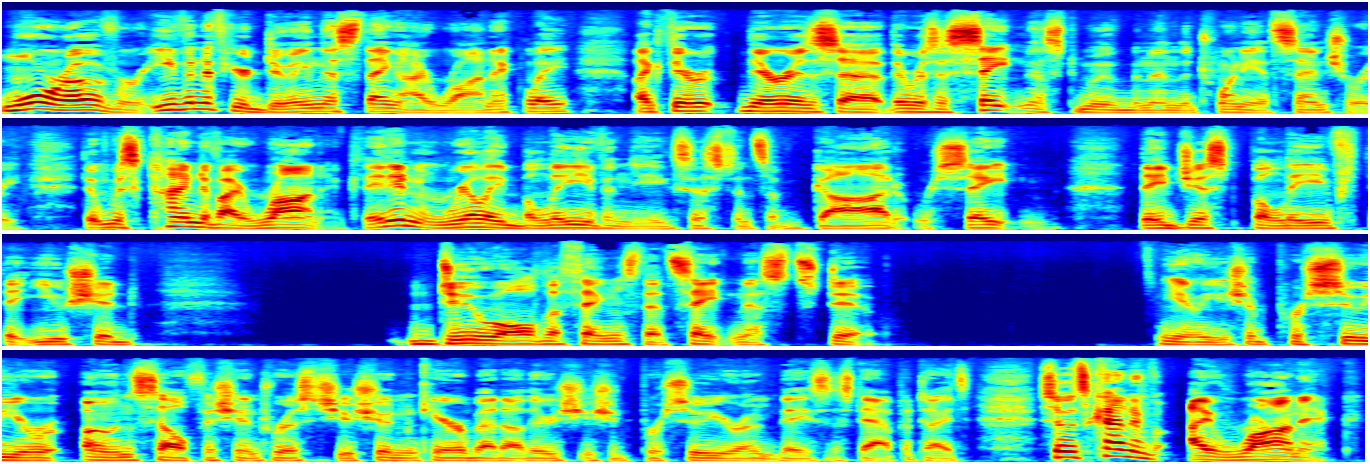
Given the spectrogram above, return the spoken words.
Moreover, even if you're doing this thing ironically, like there, there is a, there was a Satanist movement in the 20th century that was kind of ironic. They didn't really believe in the existence of God or Satan. They just believed that you should do all the things that Satanists do. You know, you should pursue your own selfish interests. You shouldn't care about others. You should pursue your own basest appetites. So it's kind of ironic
